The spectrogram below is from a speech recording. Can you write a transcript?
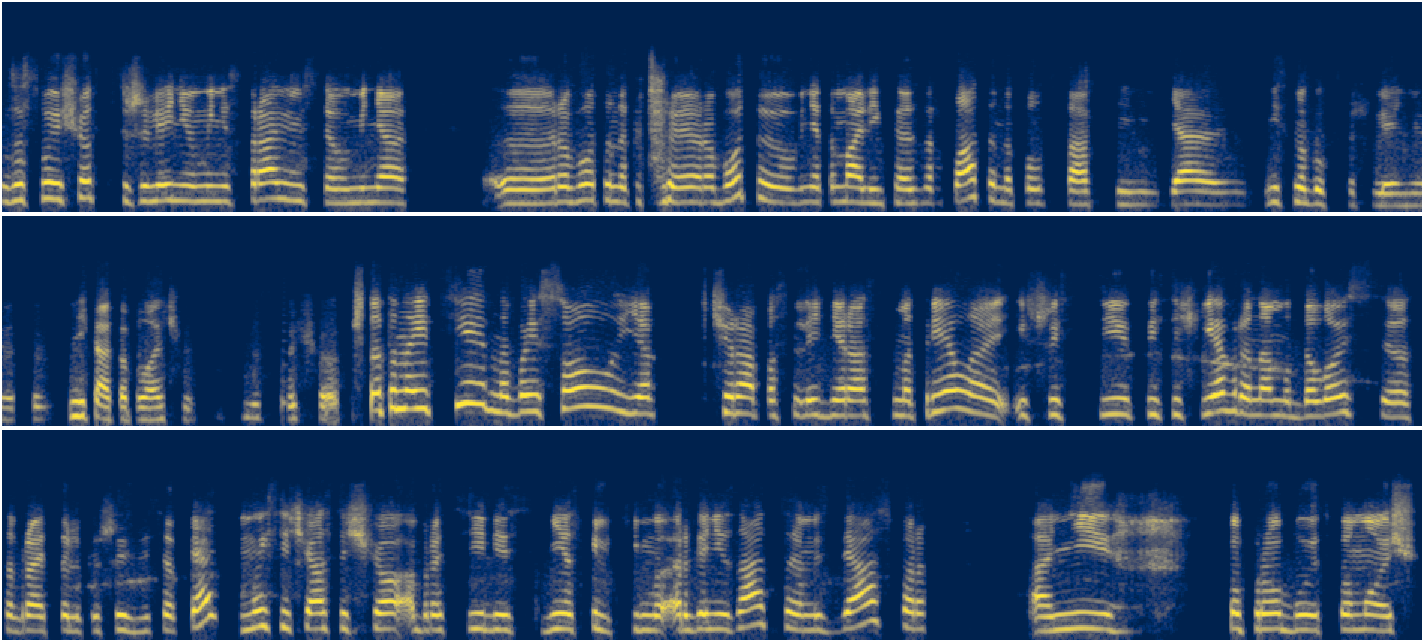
За свой счет, к сожалению, мы не справимся. У меня Э, работа, на которой я работаю, у меня там маленькая зарплата на полставки, я не смогу, к сожалению, это никак оплачивать. Что-то найти на Байсол я вчера последний раз смотрела, из 6 тысяч евро нам удалось э, собрать только 65. Мы сейчас еще обратились к нескольким организациям из диаспор, они попробуют помочь.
